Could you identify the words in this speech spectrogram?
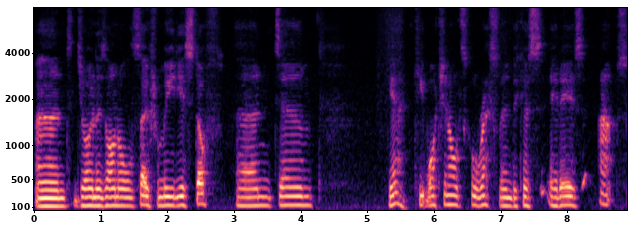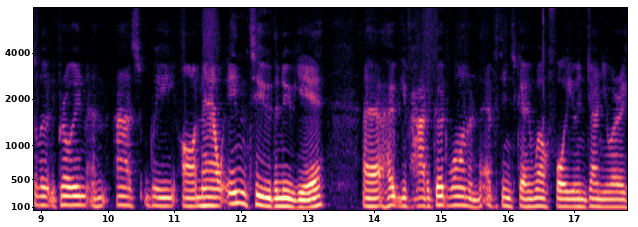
and join us on all social media stuff. And um, yeah, keep watching old school wrestling because it is absolutely brilliant. And as we are now into the new year, Uh, I hope you've had a good one and everything's going well for you in January.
